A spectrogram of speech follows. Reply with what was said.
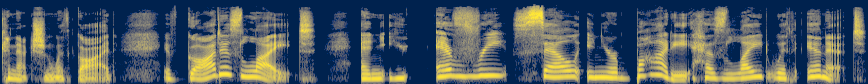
connection with God. If God is light and you, every cell in your body has light within it,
